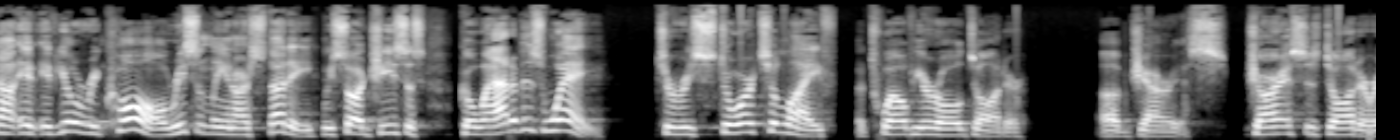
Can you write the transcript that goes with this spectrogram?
Now, if, if you'll recall, recently in our study, we saw Jesus go out of his way to restore to life a 12 year old daughter of Jairus. Jairus' daughter,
